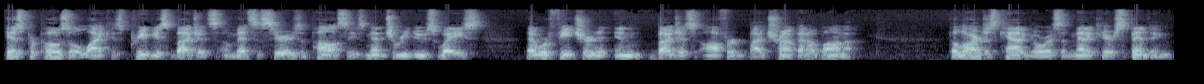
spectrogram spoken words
His proposal, like his previous budgets, omits a series of policies meant to reduce waste that were featured in budgets offered by Trump and Obama. The largest categories of Medicare spending,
